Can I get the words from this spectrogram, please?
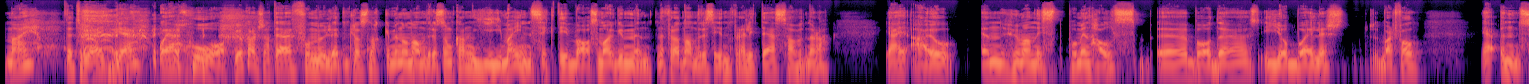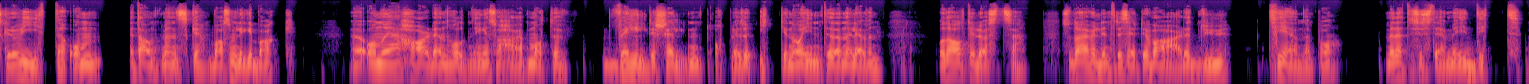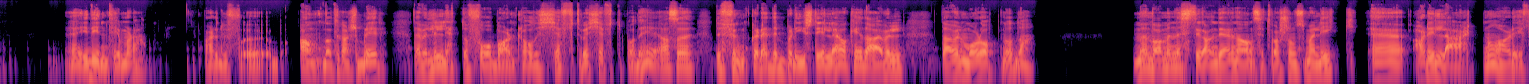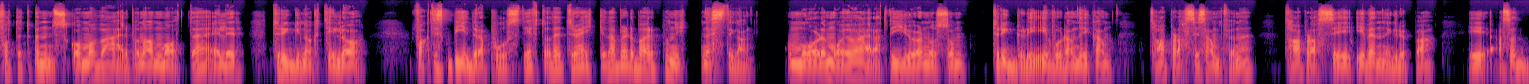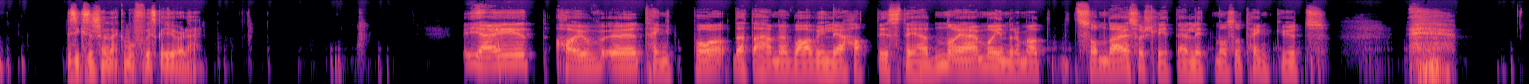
Nei, det tror jeg ikke. Og jeg håper jo kanskje at jeg får muligheten til å snakke med noen andre som kan gi meg innsikt i hva som er argumentene fra den andre siden, for det er litt det jeg savner, da. Jeg er jo en humanist på min hals, eh, både i jobb og ellers. I hvert fall, jeg ønsker å vite om et annet menneske, hva som ligger bak. Eh, og når jeg har den holdningen, så har jeg på en måte veldig sjelden opplevd å ikke nå inn til den eleven og det har alltid løst seg. Så da er jeg veldig interessert i hva er det du tjener på med dette systemet i ditt, eh, i dine timer, da. hva er det du får, Annet enn at det kanskje blir Det er veldig lett å få barn til å holde kjeft ved å kjefte på dem. Altså, det funker, det. Det blir stille. Ok, da er vel, vel målet oppnådd, da. Men hva med neste gang de er i en annen situasjon som er lik? Eh, har de lært noe? Har de fått et ønske om å være på en annen måte, eller trygge nok til å faktisk bidra positivt? Og det tror jeg ikke. Da blir det bare på nytt neste gang. Og målet må jo være at vi gjør noe som trygger de i hvordan de kan ta plass i samfunnet, ta plass i, i vennegruppa. I, altså, hvis ikke så skjønner jeg ikke hvorfor vi skal gjøre det her. Jeg har jo eh, tenkt på dette her med hva ville jeg hatt isteden, og jeg må innrømme at som deg så sliter jeg litt med å tenke ut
